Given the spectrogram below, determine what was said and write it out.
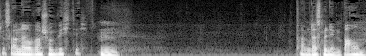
das andere war schon wichtig. Hm. Vor allem das mit dem Baum.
